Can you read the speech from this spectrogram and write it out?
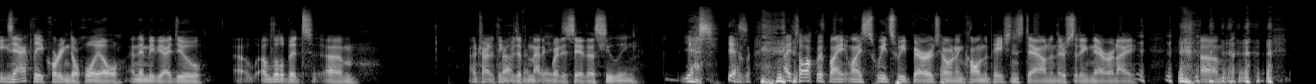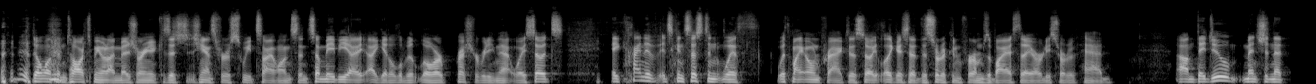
exactly according to Hoyle. And then maybe I do a, a little bit, um, I'm trying to think of a diplomatic way to say this. Chewing. Yes, yes. I talk with my, my sweet, sweet baritone and calm the patients down, and they're sitting there, and I um, don't let them talk to me when I'm measuring it because it's a chance for a sweet silence. And so maybe I, I, get a little bit lower pressure reading that way. So it's it kind of it's consistent with with my own practice. So like I said, this sort of confirms a bias that I already sort of had. Um, they do mention that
